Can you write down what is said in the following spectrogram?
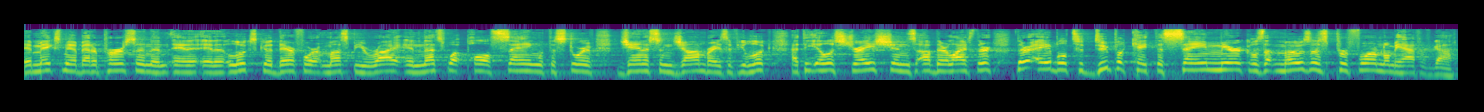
it makes me a better person and, and, and it looks good, therefore it must be right. And that's what Paul's saying with the story of Jannes and Jambres. If you look at the illustrations of their lives, they're, they're able to duplicate the same miracles that Moses performed on behalf of God.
